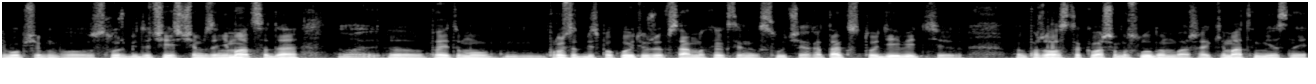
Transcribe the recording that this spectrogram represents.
в общем, в службе ДЧС чем заниматься, да, э, поэтому просят беспокоить уже в самых экстренных случаях. А так 109, э, пожалуйста, к вашим услугам, ваши акиматы местные,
